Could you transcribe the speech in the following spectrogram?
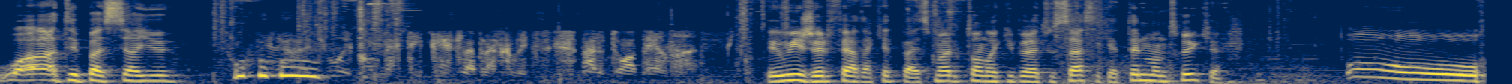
Ouah, t'es pas sérieux. et oui, je vais le faire, t'inquiète pas. Laisse-moi le temps de récupérer tout ça, c'est qu'il y a tellement de trucs. Oh,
